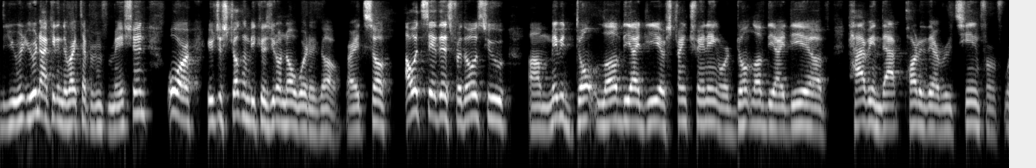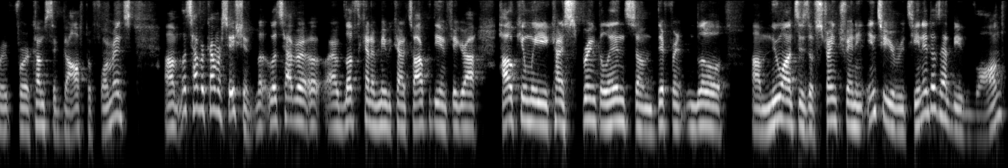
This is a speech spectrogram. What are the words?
you're, you're not getting the right type of information or you're just struggling because you don't know where to go. Right. So I would say this for those who um, maybe don't love the idea of strength training or don't love the idea of having that part of their routine for, for, for it comes to golf performance. Um, let's have a conversation. Let, us have a. I'd love to kind of maybe kind of talk with you and figure out how can we kind of sprinkle in some different little um, nuances of strength training into your routine. It doesn't have to be long,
